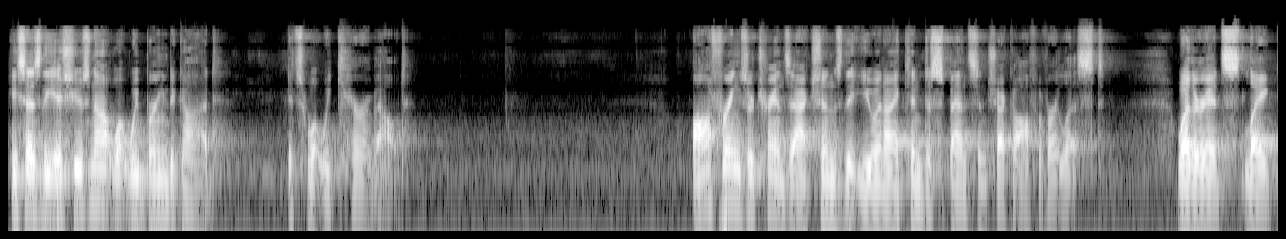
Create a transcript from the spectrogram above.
He says the issue is not what we bring to God, it's what we care about. Offerings are transactions that you and I can dispense and check off of our list. Whether it's like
